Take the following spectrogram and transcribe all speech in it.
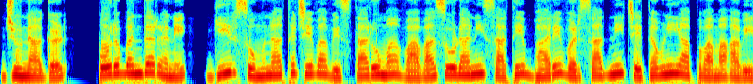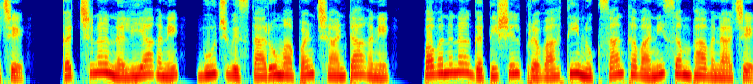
જૂનાગઢ, પોરબંદર અને ગીર સોમનાથ જેવા વિસ્તારોમાં વાવાઝોડાની સાથે ભારે વરસાદની ચેતવણી આપવામાં આવી છે. કચ્છના નલિયા અને ભુજ વિસ્તારોમાં પણ છાંટા અને પવનના ગતિશીલ પ્રવાહથી નુકસાન થવાની સંભાવના છે.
